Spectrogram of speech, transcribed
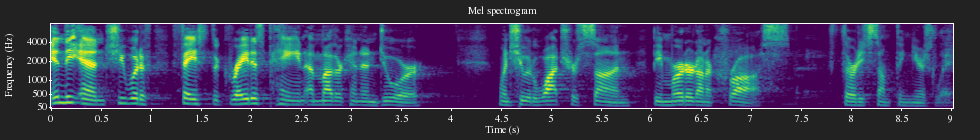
In the end, she would have faced the greatest pain a mother can endure when she would watch her son be murdered on a cross 30 something years later.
